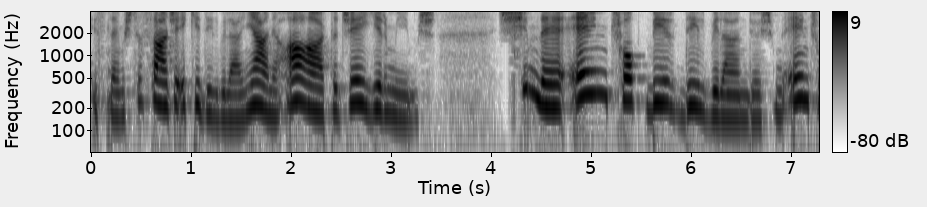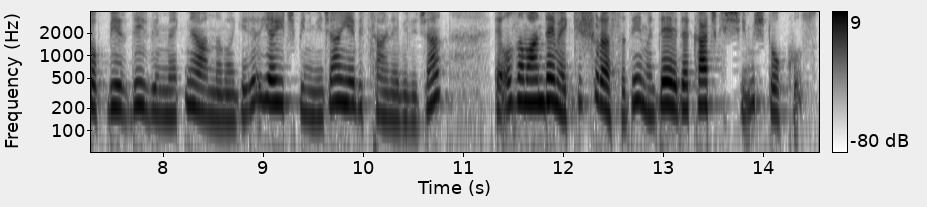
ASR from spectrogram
istemişti? Sadece iki dil bilen. Yani A artı C 20'ymiş. Şimdi en çok bir dil bilen diyor. Şimdi en çok bir dil bilmek ne anlama gelir? Ya hiç bilmeyeceksin ya bir tane bileceksin. E o zaman demek ki şurası değil mi? D'de kaç kişiymiş? 9.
